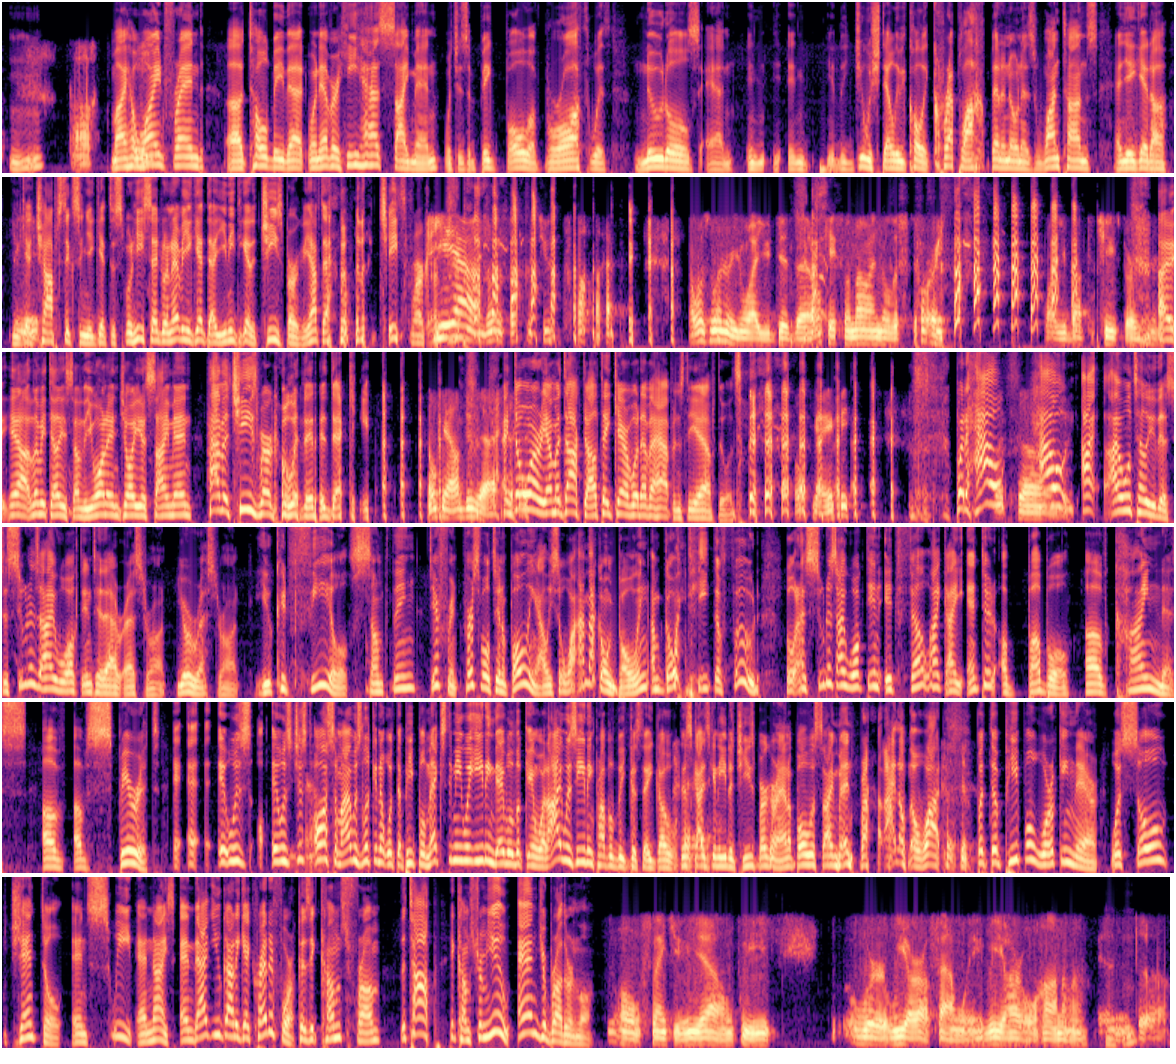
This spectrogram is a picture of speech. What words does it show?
Uh, My Hawaiian friend uh, told me that whenever he has saimin, which is a big bowl of broth with noodles and in in the Jewish deli we call it kreplach, better known as wontons, and you get a you get mm. chopsticks and you get the spoon. He said whenever you get that, you need to get a cheeseburger. You have to have it with a cheeseburger. yeah, no, that's what you thought. I was wondering why you did that. Okay, so now I know the story. why you bought the cheeseburger. I, yeah, let me tell you something. You want to enjoy your saimin? Have a cheeseburger with it, Hideki. Okay, I'll do that. and don't worry, I'm a doctor. I'll take care of whatever happens to you afterwards. okay. But how But, um, how I I will tell you this. As soon as I walked into that restaurant, your restaurant, you could feel something different. First of all, it's in a bowling alley, so why, I'm not going bowling. I'm going to eat the food. But as soon as I walked in, it felt like I entered a bubble of kindness, of of spirit. It, it- was it was just awesome. I was looking at what the people next to me were eating. They were looking at what I was eating, probably because they go, "This guy's going to eat a cheeseburger and a bowl of saimin." I don't know what, but the people working there was so gentle and sweet and nice, and that you got to get credit for because it comes from the top. It comes from you and your brother-in-law. Oh, thank you. Yeah, we we're we are a family. We are Ohana, and uh,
